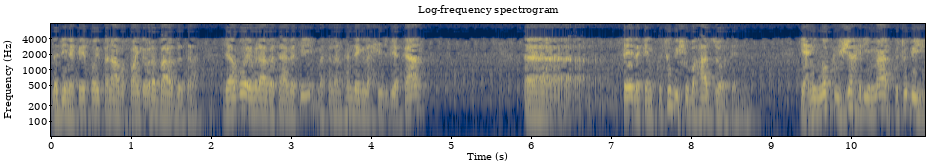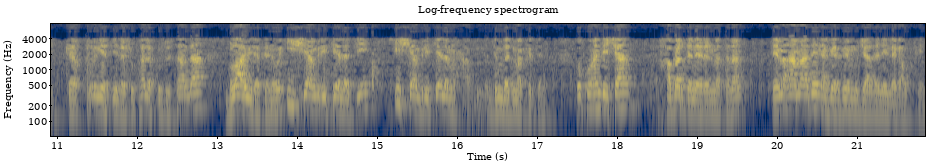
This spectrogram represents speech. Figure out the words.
الذين كي خوي فنا بخواي جورا بعض جابوا إبرا بتابتي مثلا هندق لحزبية كان آه سيدك كتب شبهات زودين يعني وكو جهري ما كتبي كقريتي لشبهة لكردستان دا بلاوي لكن وإيش أمريكية التي إيش أمريكية دمبد ما كردن. وكو هندي كان خبر دنيرن مثلا إما آمادين أقر في مجادلة لقلقين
